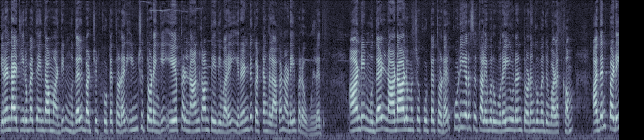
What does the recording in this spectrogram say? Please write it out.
இரண்டாயிரத்தி இருபத்தைந்தாம் ஆண்டின் முதல் பட்ஜெட் கூட்டத்தொடர் இன்று தொடங்கி ஏப்ரல் நான்காம் தேதி வரை இரண்டு கட்டங்களாக நடைபெற உள்ளது. ஆண்டின் முதல் நாடாளுமன்ற கூட்டத்தொடர் குடியரசுத் தலைவர் உரையுடன் தொடங்குவது வழக்கம். அதன்படி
